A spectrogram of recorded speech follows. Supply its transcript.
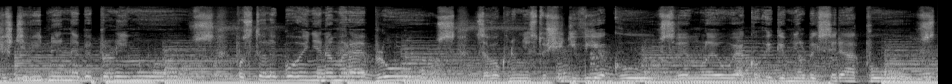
Deštivý dny, nebe plný můz Posteli bojně na hraje blues Za oknem město šedivý jak hůz Vymliju jako Iggy, měl bych si dát půst.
